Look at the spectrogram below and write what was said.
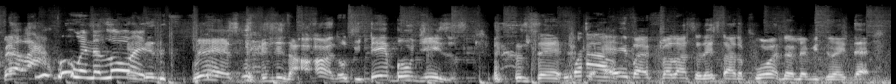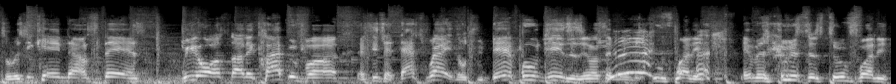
fell out. You booing the Lord. Yes, she's like, uh-uh, don't you dare boo Jesus. I'm saying, so everybody fell out, so they started applauding and everything like that. So when she came downstairs, we all started clapping for her, and she said, "That's right, don't you dare boo Jesus." You know what I'm saying? It was too funny. It was, it was just too funny.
